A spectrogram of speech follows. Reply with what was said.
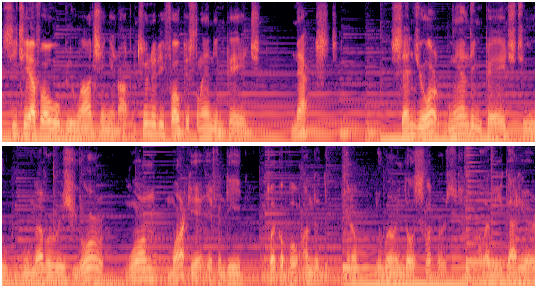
CTFO will be launching an opportunity focused landing page next. Send your landing page to whomever is your warm market, if indeed applicable, under the, you know, you're wearing those slippers, however you got here,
